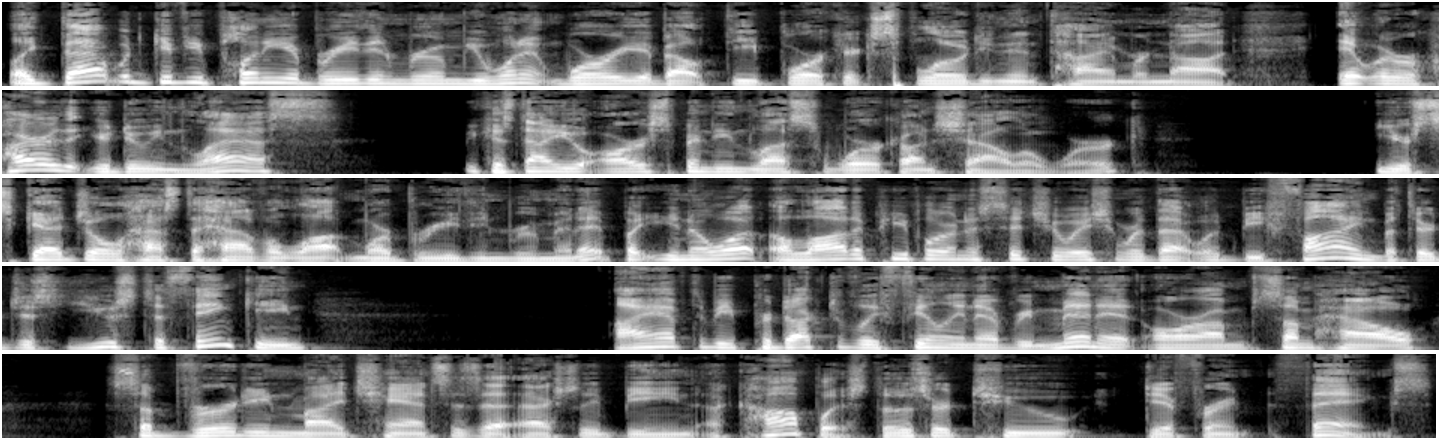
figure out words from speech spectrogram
Like that would give you plenty of breathing room. You wouldn't worry about deep work exploding in time or not. It would require that you're doing less because now you are spending less work on shallow work. Your schedule has to have a lot more breathing room in it. But you know what? A lot of people are in a situation where that would be fine, but they're just used to thinking, I have to be productively feeling every minute or I'm somehow subverting my chances at actually being accomplished. Those are two different things.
